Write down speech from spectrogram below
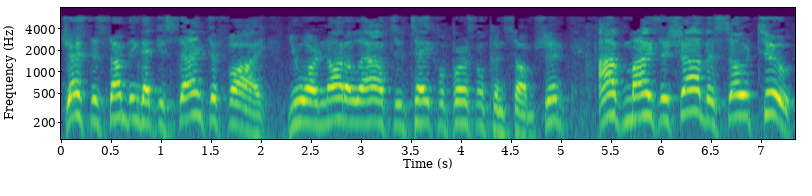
Just as something that you sanctify, you are not allowed to take for personal consumption. Av ma'aser Shabbos. So too,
